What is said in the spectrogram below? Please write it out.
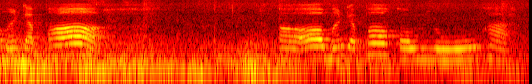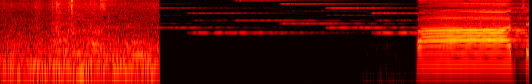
เหมือนกับพ่อ เหมือนกับพ่อของหนูค่ะปาเจ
